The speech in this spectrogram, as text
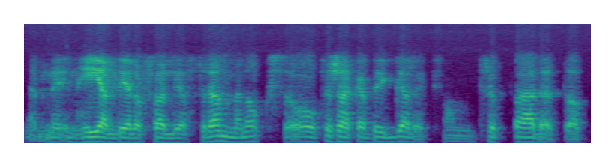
En hel del att följa strömmen också och försöka bygga liksom, truppvärdet. Att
